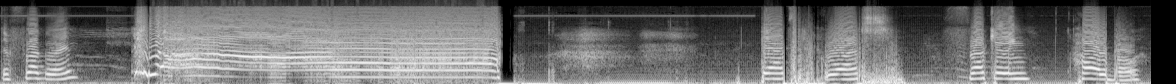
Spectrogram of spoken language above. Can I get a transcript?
The fuck, man? That was fucking horrible.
